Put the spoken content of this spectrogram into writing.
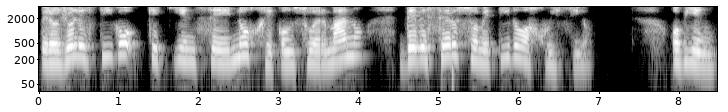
pero yo les digo que quien se enoje con su hermano debe ser sometido a juicio. O bien,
